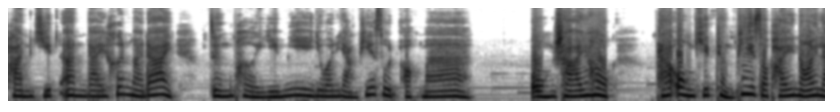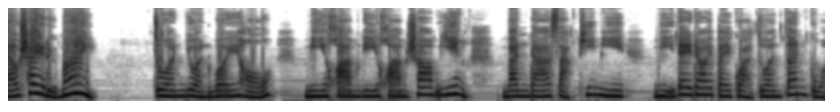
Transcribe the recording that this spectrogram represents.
พันคิดอันใดขึ้นมาได้ จึงเผยยิ้มยียวนอย่างที่สุดออกมา องค์ชายหก พระองค์คิดถึงพี่สะพ้ยน้อยแล้วใช่หรือไม่ จวนหยวนเวยโห มีความดีความชอบยิ่ง บรรดาศักดิ์ที่มีมิได้ด้อยไปกว่าจวนเจิ้นกัว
